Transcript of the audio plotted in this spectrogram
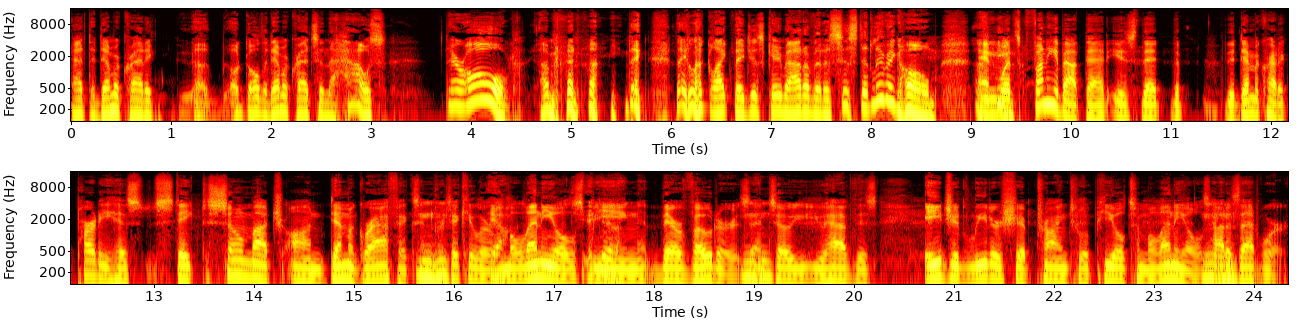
at the Democratic, uh, all the Democrats in the House, they're old. I mean, I mean, they they look like they just came out of an assisted living home. I and mean, what's funny about that is that the the Democratic Party has staked so much on demographics, in mm-hmm. particular yeah. millennials being yeah. their voters, mm-hmm. and so you have this aged leadership trying to appeal to millennials. Mm-hmm. How does that work?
